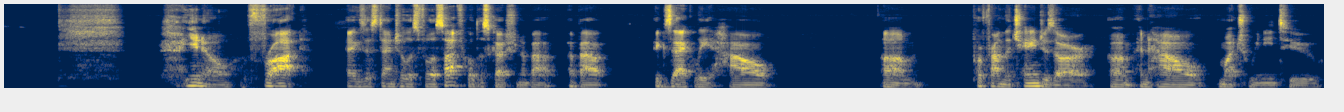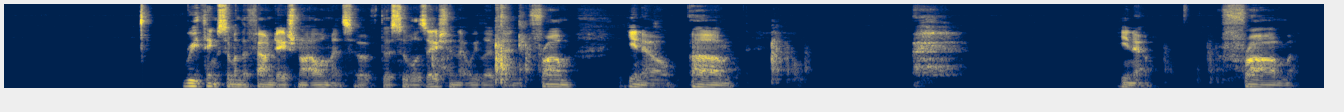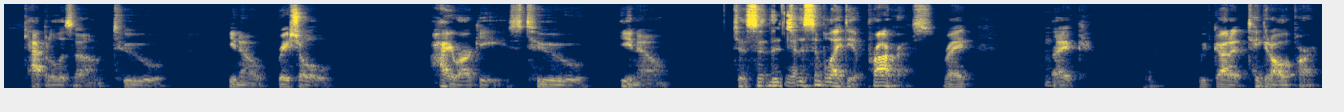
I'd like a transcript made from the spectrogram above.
you know, fraught existentialist philosophical discussion about about exactly how um, profound the changes are um, and how much we need to rethink some of the foundational elements of the civilization that we live in from you know um, you know from capitalism to you know racial hierarchies to you know to, the, yeah. the simple idea of progress right mm-hmm. like we've got to take it all apart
